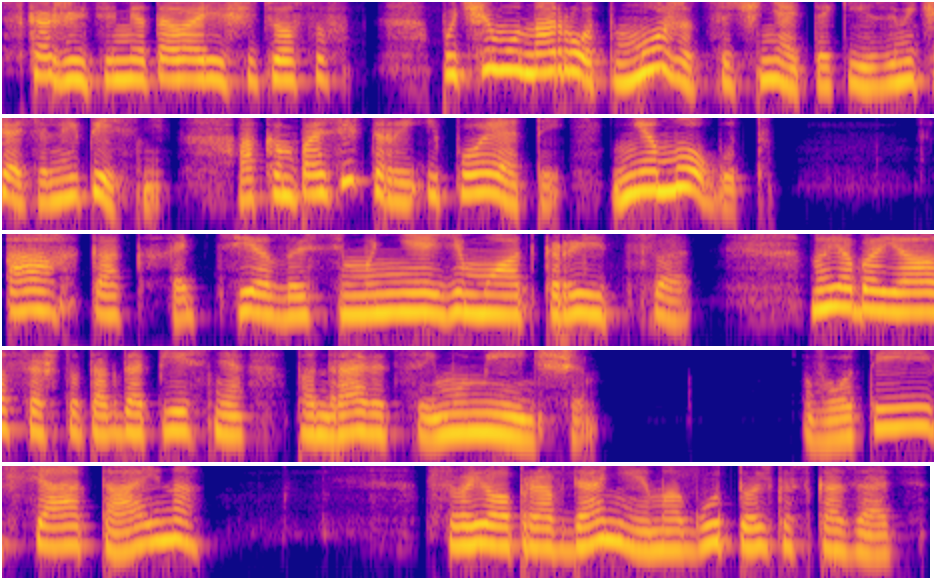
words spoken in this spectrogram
скажите мне, товарищ Утесов, почему народ может сочинять такие замечательные песни, а композиторы и поэты не могут?» Ах, как хотелось мне ему открыться! Но я боялся, что тогда песня понравится ему меньше. Вот и вся тайна. В свое оправдание могу только сказать,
